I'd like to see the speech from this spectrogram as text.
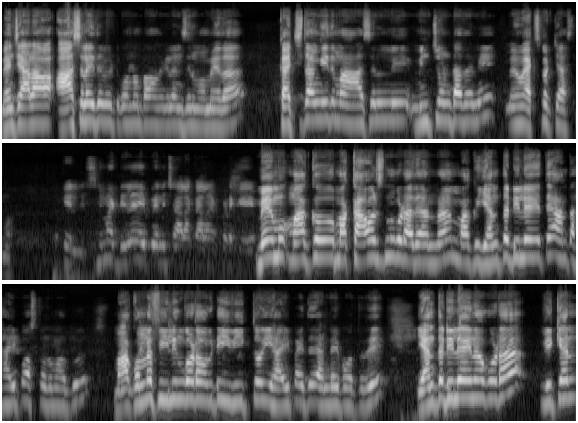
మేము చాలా ఆశలు అయితే పెట్టుకున్నాం పవన్ కళ్యాణ్ సినిమా మీద. ఖచ్చితంగా ఇది మా ఆశల్ని మించి ఉంటుందని మేము ఎక్స్పెక్ట్ చేస్తున్నాం. సినిమా డిలే అయిపోయింది చాలా కాలం ఇప్పటికి. మేము మాకు మాకు కావాల్సింది కూడా అదే అన్న. మాకు ఎంత డిలే అయితే అంత హైప్ వస్తుంది మాకు. మాకున్న ఫీలింగ్ కూడా ఒకటి ఈ వీక్తో ఈ హైప్ అయితే ఎండ్ అయిపోతుంది. ఎంత డిలే అయినా కూడా we can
